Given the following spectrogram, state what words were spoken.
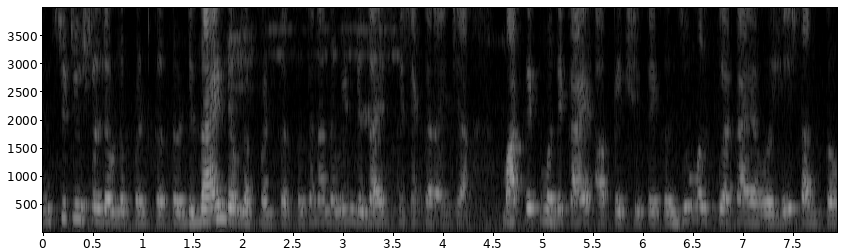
इन्स्टिट्यूशनल डेव्हलपमेंट करतं डिझाईन डेव्हलपमेंट करतं त्यांना नवीन डिझाईन्स कशा करायच्या मार्केटमध्ये काय अपेक्षित आहे कन्झ्युमर्सला काय हवं हे सांगतं.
